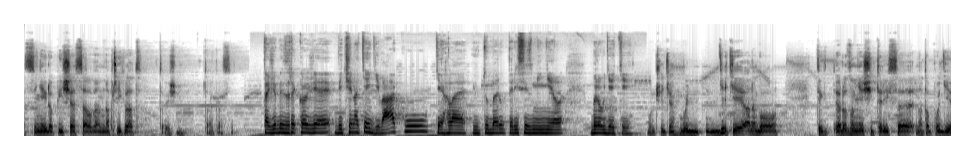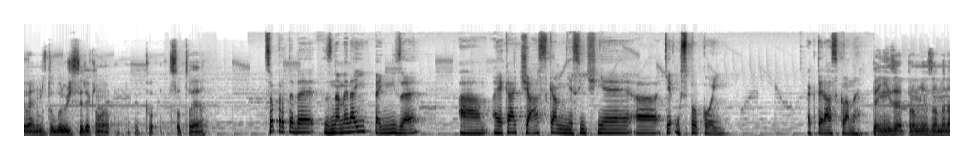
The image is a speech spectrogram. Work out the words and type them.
si někdo píše selvem například. Takže tak asi. Takže bys řekl, že většina těch diváků, těchto youtuberů, který jsi zmínil, budou děti? Určitě. Buď děti, anebo ty rozumnější, kteří se na to podívají jenom z důvodu, že si řeknou, jako, co to je. Co pro tebe znamenají peníze a, a jaká částka měsíčně tě uspokojí? A která zklame? Peníze pro mě znamená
